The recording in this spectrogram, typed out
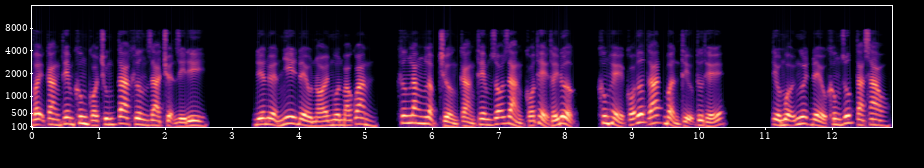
Vậy càng thêm không có chúng ta Khương gia chuyện gì đi. Điền Uyển Nhi đều nói muốn báo quan, Khương Lăng lập trường càng thêm rõ ràng có thể thấy được, không hề có ướt át bẩn thỉu tư thế. Tiểu mọi ngươi đều không giúp ta sao?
